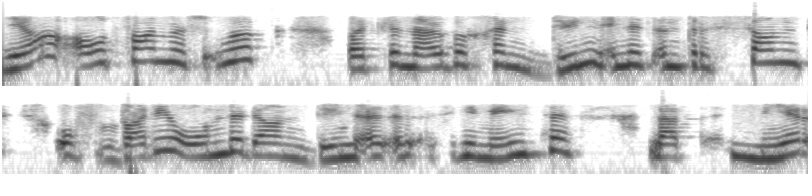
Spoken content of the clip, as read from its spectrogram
Ja, Alzheimer ook wat hulle nou begin doen en dit is interessant of wat die honde dan doen is die mense laat meer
